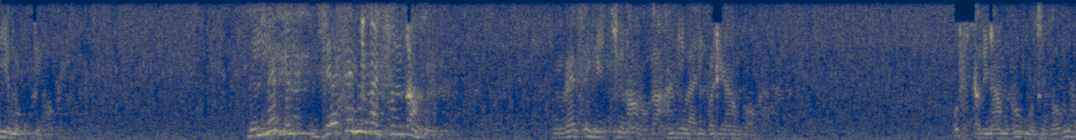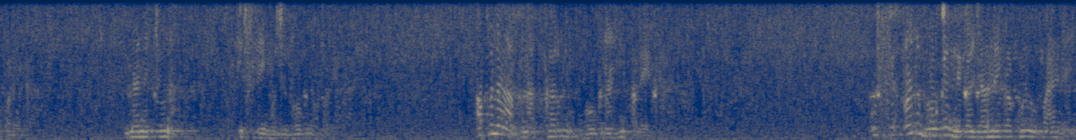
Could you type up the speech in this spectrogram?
ये मुक्ति हो गई। लेकिन जैसे ही मैं चुनता हूँ, वैसे ही चुनाव का अनिवार्य परिणाम होगा। उस परिणाम को मुझे भोगना पड़ेगा। मैंने चुना, इसलिए मुझे भोगना पड़ेगा। अपना अपना कर्म भोगना ही पड़ेगा। उससे अनुभोगे निकल जाने का कोई उपाय नहीं।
